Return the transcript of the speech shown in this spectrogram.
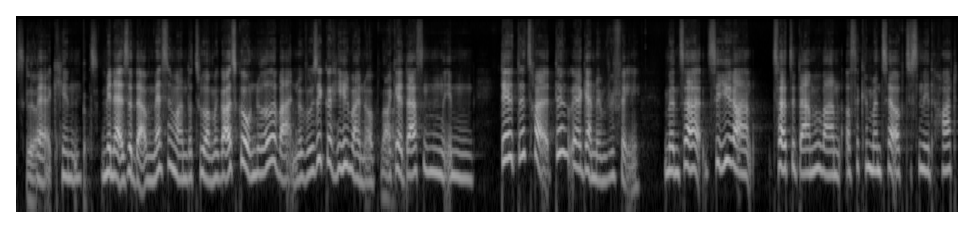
skal Ja. være kendt. Men altså, der er masser af andre ture. Man kan også gå noget af vejen. Man behøver ikke gå hele vejen op. Nej. Okay, der er sådan en... Det, det tror jeg, det vil jeg gerne anbefale. Man tager til Iran, tager til Dammevaren, og så kan man tage op til sådan et hot.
